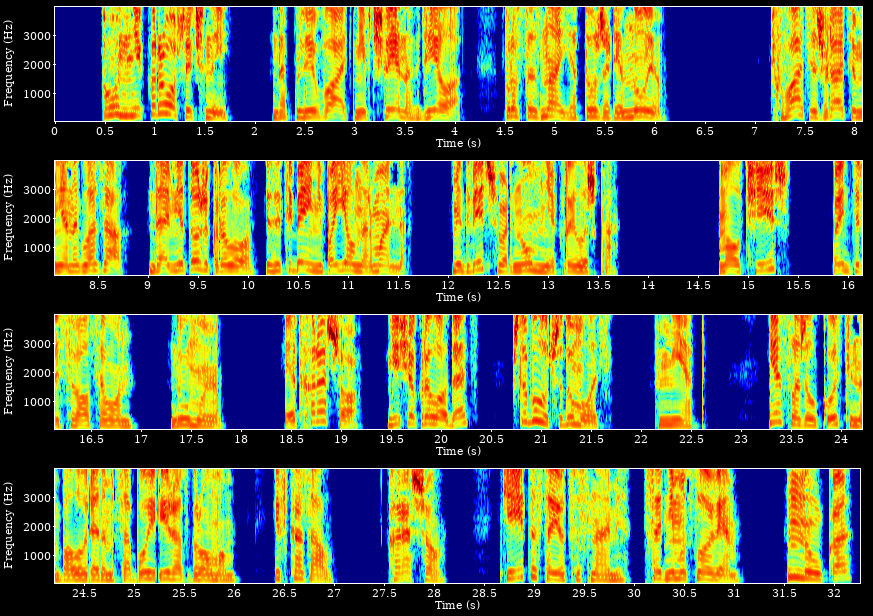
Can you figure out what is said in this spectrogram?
Он не крошечный. Да плевать, не в членах дело. Просто знай, я тоже ревную. Хватит жрать у меня на глазах. Дай мне тоже крыло, из-за тебя я не поел нормально. Медведь швырнул мне крылышко. «Молчишь?» — поинтересовался он. «Думаю». «Это хорошо. Еще крыло дать? Чтобы лучше думалось?» «Нет». Я сложил кости на полу рядом с собой и разгромом и сказал, «Хорошо, Кейт остается с нами, с одним условием. Ну-ка,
